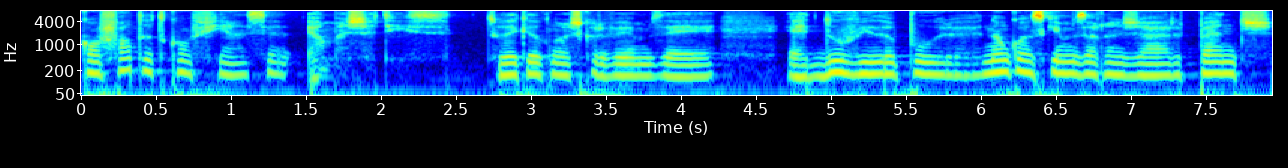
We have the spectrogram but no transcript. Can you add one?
com falta de confiança é uma chatice. Tudo aquilo que nós escrevemos é, é dúvida pura. Não conseguimos arranjar punch,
